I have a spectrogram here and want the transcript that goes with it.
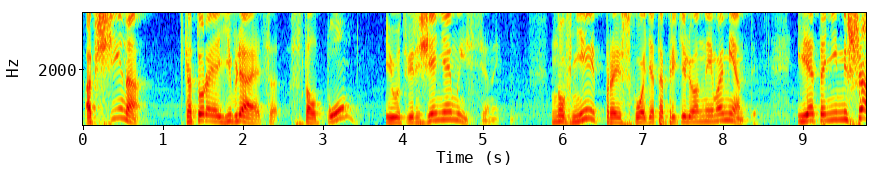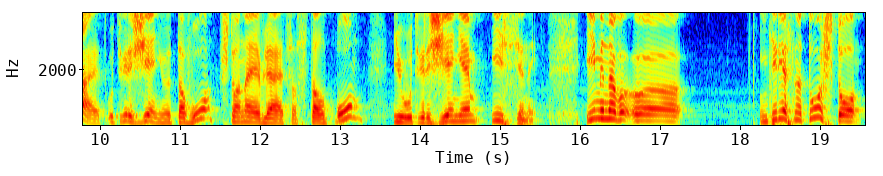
Община, которая является столпом и утверждением истины, но в ней происходят определенные моменты – и это не мешает утверждению того, что она является столпом и утверждением истины. Именно э, интересно то, что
